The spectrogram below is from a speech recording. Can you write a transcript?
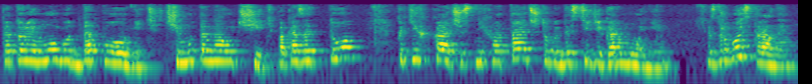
которые могут дополнить, чему-то научить, показать то, каких качеств не хватает, чтобы достичь гармонии. С другой стороны,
